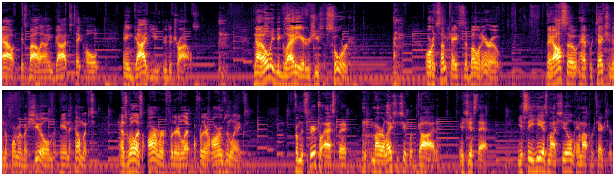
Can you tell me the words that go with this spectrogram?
out is by allowing God to take hold and guide you through the trials. Not only did gladiators use a sword, or in some cases a bow and arrow, they also had protection in the form of a shield and a helmet, as well as armor for their le- for their arms and legs. From the spiritual aspect, my relationship with God is just that. You see, He is my shield and my protector.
